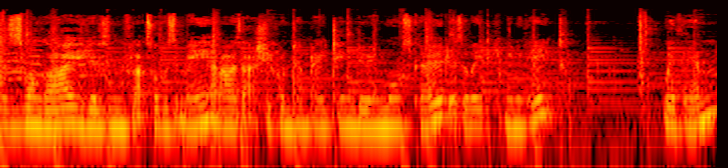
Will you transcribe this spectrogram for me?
There's this one guy who lives in the flats opposite me and I was actually contemplating doing Morse code as a way to communicate with him.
